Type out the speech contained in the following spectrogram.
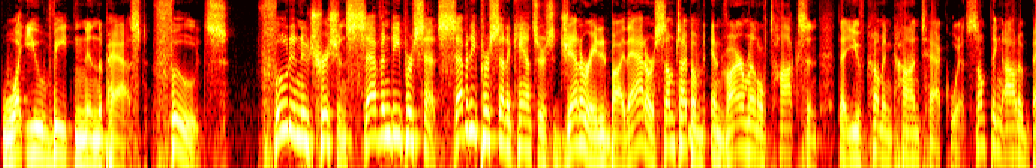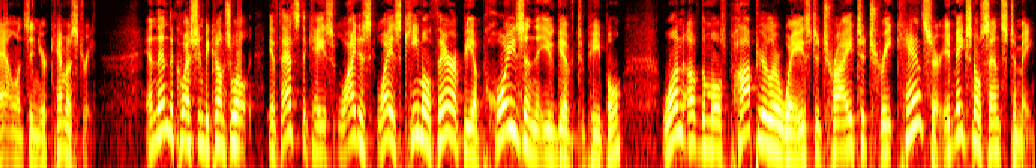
what you've eaten in the past foods. Food and nutrition, 70%, 70% of cancers generated by that or some type of environmental toxin that you've come in contact with, something out of balance in your chemistry. And then the question becomes, well, if that's the case, why does why is chemotherapy a poison that you give to people? One of the most popular ways to try to treat cancer. It makes no sense to me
